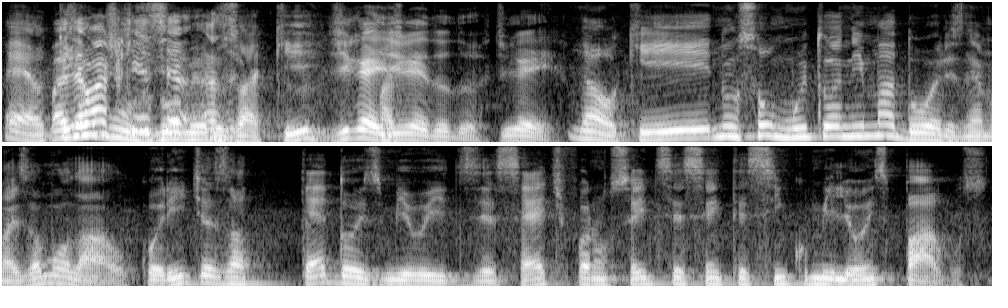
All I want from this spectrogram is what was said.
É, eu mas eu acho que esse números aqui. Diga aí, mas... diga aí, Dudu, diga aí. Não, que não são muito animadores, né? Mas vamos lá. O Corinthians até 2017 foram 165 milhões pagos.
